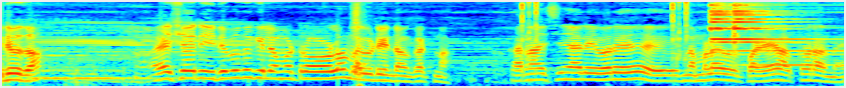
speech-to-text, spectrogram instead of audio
ഇരുപതാ? ഏകദേശം ഒരു ഇരുപത് കിലോമീറ്ററോളം ഇവിടെ ഉണ്ടാവും കെട്ടണ കാരണം വെച്ച് കഴിഞ്ഞാൽ ഇവർ നമ്മളെ പഴയ ആൾക്കാരാണ്.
